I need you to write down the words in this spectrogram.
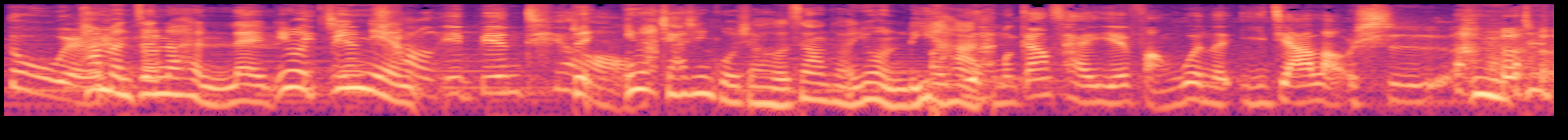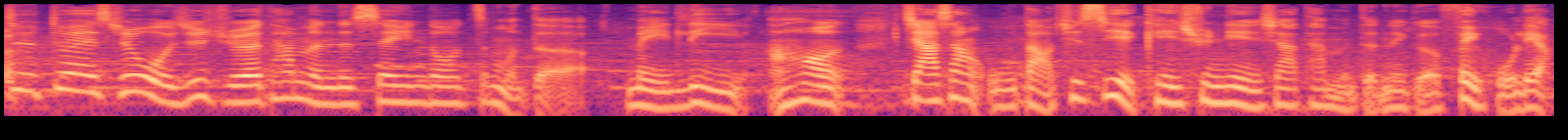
度哎，他们真的很累，因为今年一边唱一边跳。对，因为嘉兴国小合唱团又很厉害。我们刚才也访问了宜家老师，嗯，对对对，所以我就觉得他们的声音都这么的美丽，然后加上舞蹈，其实也可以训练一下他们的那个肺活量。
